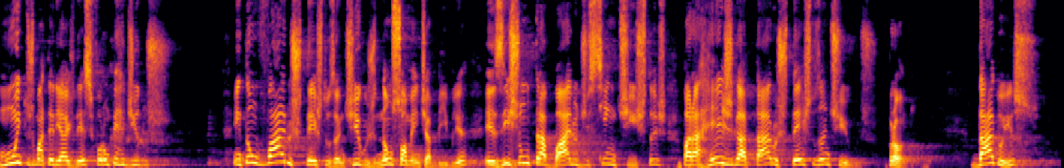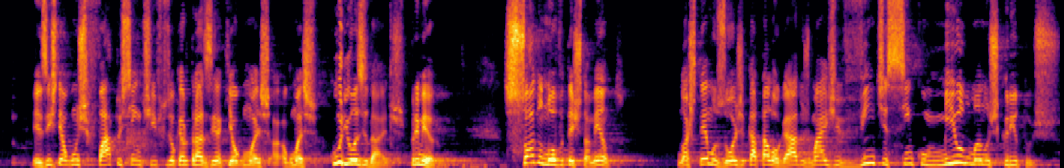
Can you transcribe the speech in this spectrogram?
muitos materiais desses foram perdidos. Então, vários textos antigos, não somente a Bíblia, existe um trabalho de cientistas para resgatar os textos antigos. Pronto. Dado isso, existem alguns fatos científicos, eu quero trazer aqui algumas, algumas curiosidades. Primeiro, só do Novo Testamento, nós temos hoje catalogados mais de 25 mil manuscritos,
